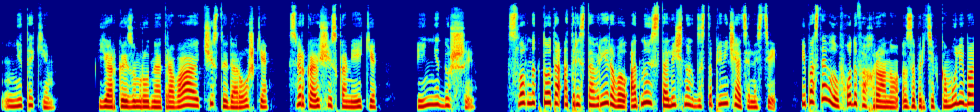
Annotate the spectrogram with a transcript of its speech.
не таким. Яркая изумрудная трава, чистые дорожки, сверкающие скамейки и ни души. Словно кто-то отреставрировал одну из столичных достопримечательностей и поставил у входов охрану, запретив кому-либо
